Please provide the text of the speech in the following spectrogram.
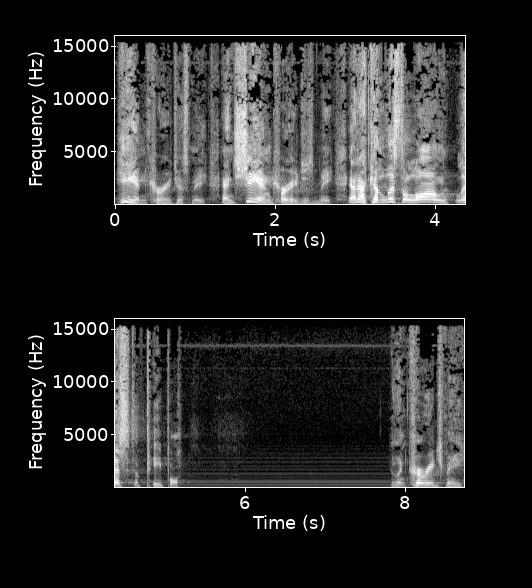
He encourages me, and she encourages me. And I could list a long list of people who encourage me,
